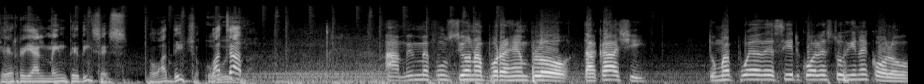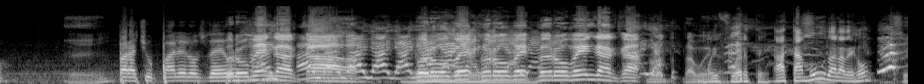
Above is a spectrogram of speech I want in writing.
¿Qué realmente dices? ¿Lo has dicho? WhatsApp. A mí me funciona, por ejemplo, Takashi. ¿Tú me puedes decir cuál es tu ginecólogo? Para chuparle los dedos. Pero venga acá. Pero, ve- pero, ve- pero venga acá. Pero está buena. Muy fuerte. Hasta muda la dejó. Sí.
